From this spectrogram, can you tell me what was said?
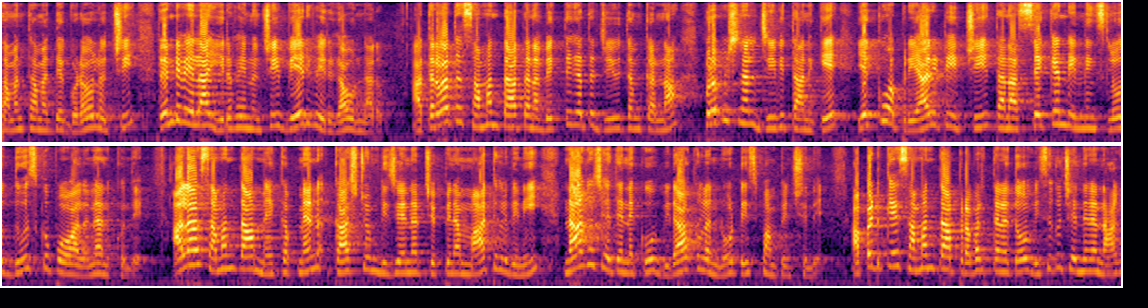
సమంత మధ్య గొడవలు వచ్చి రెండు వేల ఇరవై నుంచి వేరువేరుగా ఉన్నారు. ఆ తర్వాత సమంత తన వ్యక్తిగత జీవితం కన్నా ప్రొఫెషనల్ జీవితానికే ఎక్కువ ప్రియారిటీ ఇచ్చి తన సెకండ్ ఇన్నింగ్స్లో దూసుకుపోవాలని అనుకుంది. అలా Samantha makeup man costume designer చెప్పిన మాటలు విని నాగ చైతన్యకు విడాకుల నోటీస్ పంపించింది. అప్పటికే సమంత ప్రవర్తనతో విసుగు చెందిన నాగ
